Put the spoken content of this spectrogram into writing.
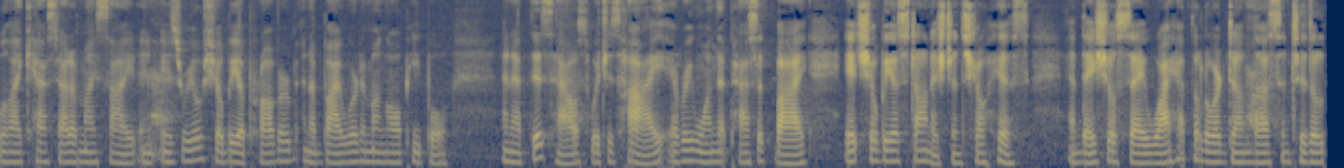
will I cast out of my sight, and Israel shall be a proverb and a byword among all people. And at this house which is high, every one that passeth by, it shall be astonished and shall hiss, and they shall say, Why hath the Lord done thus unto the,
